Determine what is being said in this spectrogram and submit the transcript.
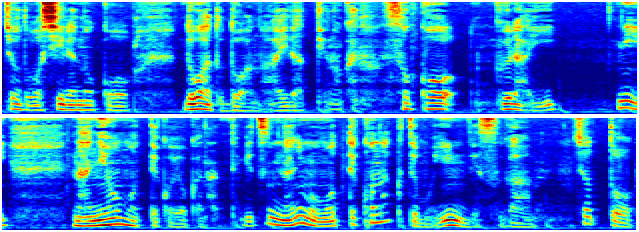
ちょうど押し入れのこう、ドアとドアの間っていうのかな。そこぐらいに何を持ってこようかなって。別に何も持ってこなくてもいいんですが、ちょっと、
